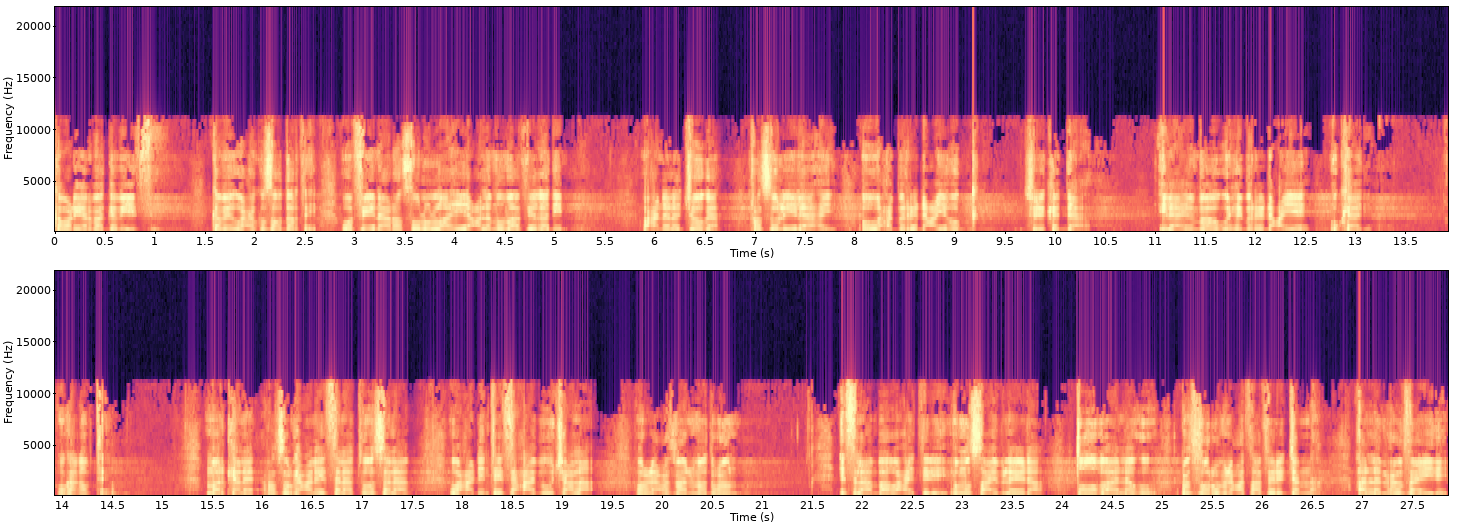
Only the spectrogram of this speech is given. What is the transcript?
gabadh yar baa gabyaysa gabayga waxay ku soo dartay wa fiina rasuulullaahi yaclamu maa fii hadin waxaa nala jooga rasuul ilaahay oo waxa berri dhacaya og. Sui ilaahay unbaa og wixii barri dhacayee u kaadi uu ka qabtay. Mar kale rasuulka calayhi salaatu wasalaam waxaa dhintay saxaabi uu jeclaa oo ladhaa cumaan bin madcuun. Islaam baa waxay tidhi umusaayib la yidhaa tuubaa lahu cuhuru min casaafiri janna. Alla muxuu faa'iidey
